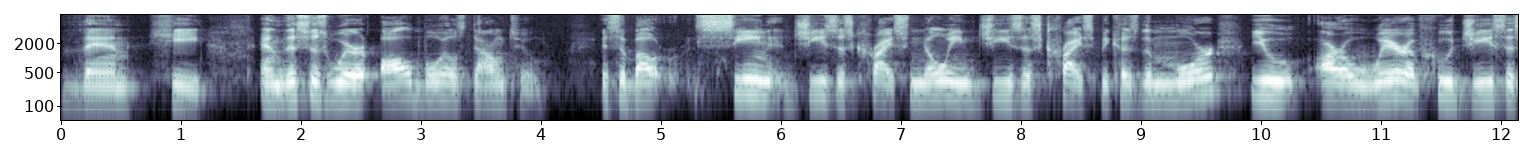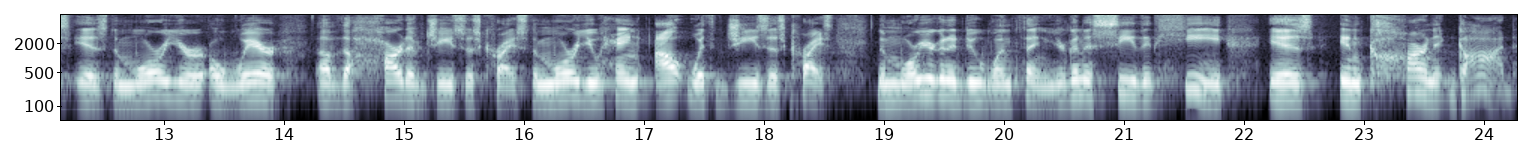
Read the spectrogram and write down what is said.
than he. And this is where it all boils down to. It's about seeing Jesus Christ, knowing Jesus Christ, because the more you are aware of who Jesus is, the more you're aware of the heart of Jesus Christ, the more you hang out with Jesus Christ, the more you're going to do one thing. You're going to see that He is incarnate God.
